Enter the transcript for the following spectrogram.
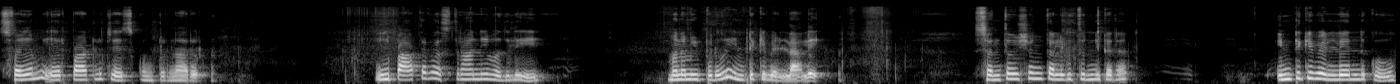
స్వయం ఏర్పాట్లు చేసుకుంటున్నారు. ఈ పాత వస్త్రాన్ని వదిలి మనం ఇప్పుడు ఇంటికి వెళ్ళాలి. సంతోషం కలుగుతుంది కదా? ఇంటికి వెళ్ళేందుకు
